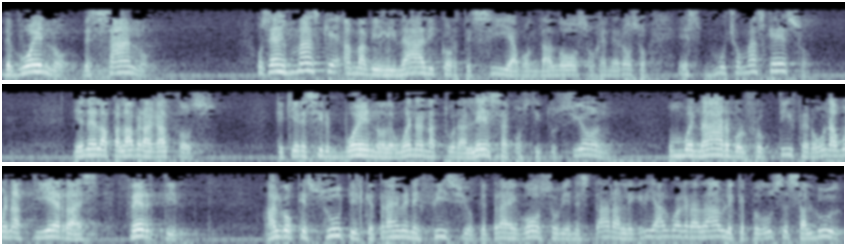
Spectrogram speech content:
de bueno, de sano. O sea, es más que amabilidad y cortesía, bondadoso, generoso, es mucho más que eso. Viene la palabra agathos, que quiere decir bueno, de buena naturaleza, constitución, un buen árbol fructífero, una buena tierra, es fértil, algo que es útil, que trae beneficio, que trae gozo, bienestar, alegría, algo agradable, que produce salud,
